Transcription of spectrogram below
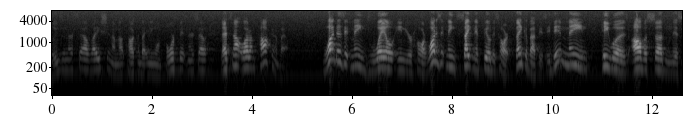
losing their salvation. I'm not talking about anyone forfeiting their salvation. That's not what I'm talking about. What does it mean, dwell in your heart? What does it mean, Satan had filled his heart? Think about this. It didn't mean he was all of a sudden this,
